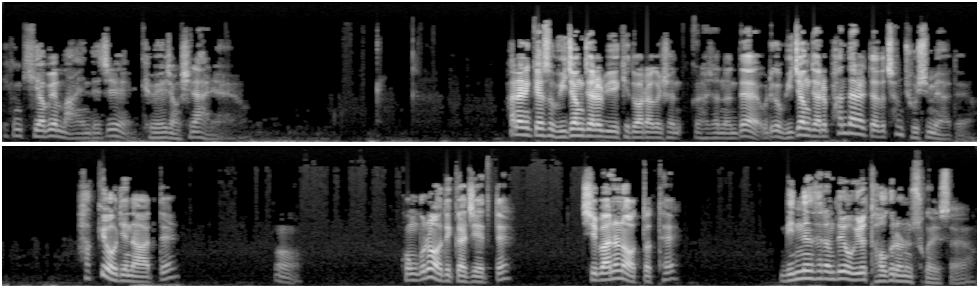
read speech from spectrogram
이건 기업의 마인드지 교회의 정신이 아니에요. 하나님께서 위정자를 위해 기도하라 하셨는데 우리가 위정자를 판단할 때도 참 조심해야 돼요. 학교 어디 나왔대? 어. 공부는 어디까지 했대? 집안은 어떻대? 믿는 사람들이 오히려 더 그러는 수가 있어요.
